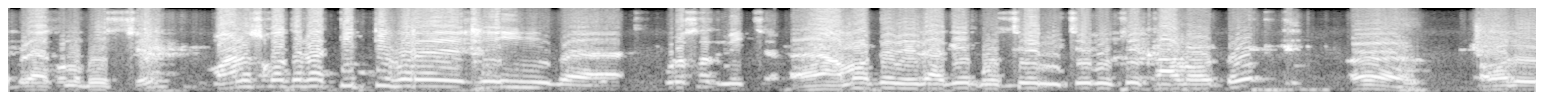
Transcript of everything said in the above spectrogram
এবার এখনও বসছে। মানুষ কতটা তৃপ্তি করে এই প্রসাদ নিচ্ছে? হ্যাঁ, আমাদের এর আগে বসে নিচে বসে খাওয়া হতো। হ্যাঁ, আমাদের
